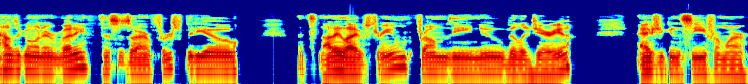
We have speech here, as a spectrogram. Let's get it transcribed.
how's it going everybody? This is our first video that's not a live stream from the new village area. As you can see from our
